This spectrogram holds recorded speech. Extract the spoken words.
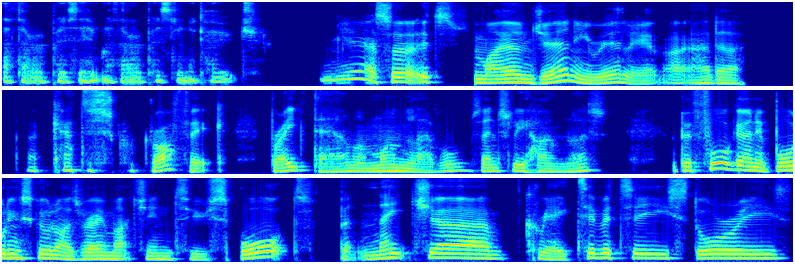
a therapist, a hypnotherapist, and a coach? Yeah, so it's my own journey, really. I had a, a catastrophic breakdown on one level, essentially homeless. Before going to boarding school, I was very much into sport, but nature, creativity, stories.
